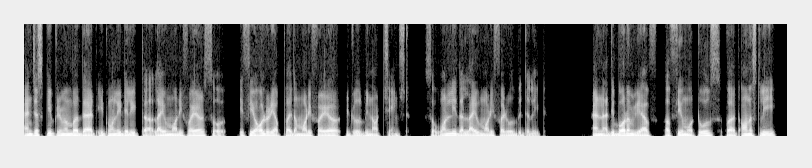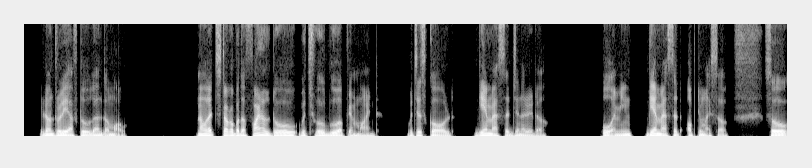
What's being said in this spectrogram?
And just keep remember that it only delete the live modifier. So if you already apply the modifier, it will be not changed. So only the live modifier will be deleted. And at the bottom, we have a few more tools, but honestly, you don't really have to learn them all. Now let's talk about the final tool which will blow up your mind, which is called Game Asset Generator. Oh, I mean Game Asset Optimizer. So,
